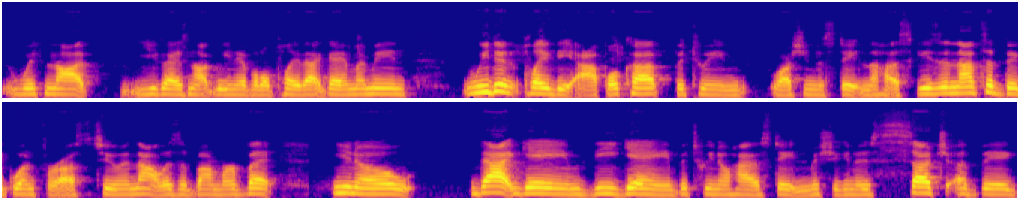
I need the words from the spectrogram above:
with not you guys not being able to play that game. I mean, we didn't play the Apple Cup between Washington State and the Huskies, and that's a big one for us too, and that was a bummer. But you know, that game, the game between Ohio State and Michigan, is such a big,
